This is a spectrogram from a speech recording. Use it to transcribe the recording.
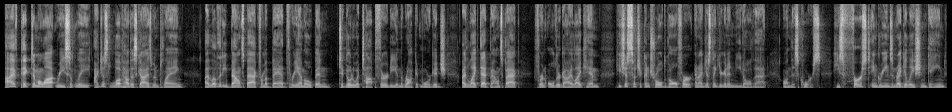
I've picked him a lot recently. I just love how this guy's been playing. I love that he bounced back from a bad 3M Open to go to a top 30 in the Rocket Mortgage. I like that bounce back for an older guy like him. He's just such a controlled golfer, and I just think you're going to need all that on this course. He's first in greens and regulation gained,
